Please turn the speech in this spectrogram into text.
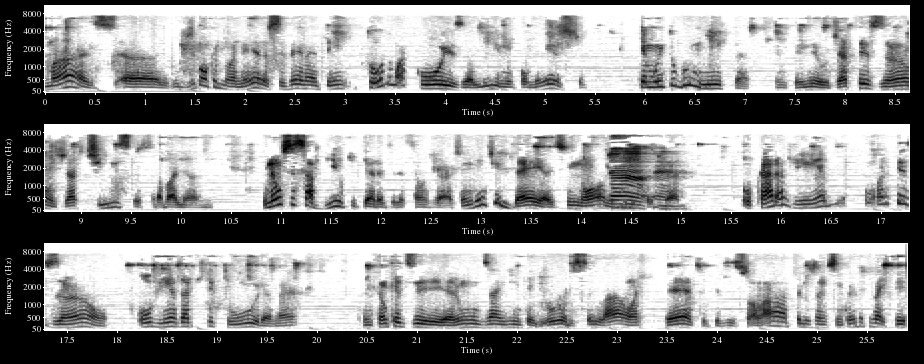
Mas, uh, de qualquer maneira, você vê, né? Tem toda uma coisa ali no começo que é muito bonita, entendeu? De artesãos, de artistas trabalhando. E não se sabia o que era direção de arte. Ninguém tinha ideia, esse nome. Não, é. O cara vinha como artesão, ou vinha da arquitetura, né? Então, quer dizer, era um design de interiores, sei lá, um arquiteto, quer dizer, só lá pelos anos 50 que vai ter,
